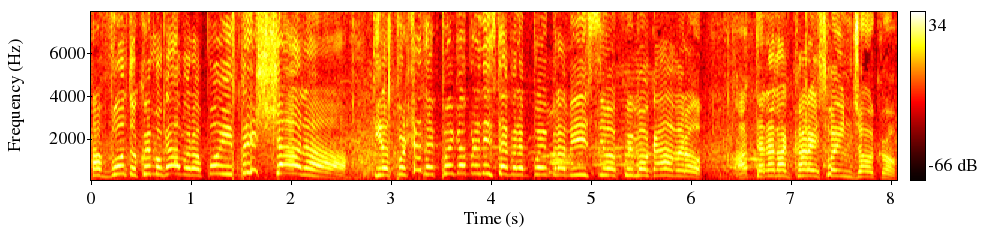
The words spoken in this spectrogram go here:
a vuoto qui Mogavero poi Brisciana tira sporcata e poi Gabriele Di Stefano e poi bravissimo qui Mogavero a tenere ancora i suoi in gioco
